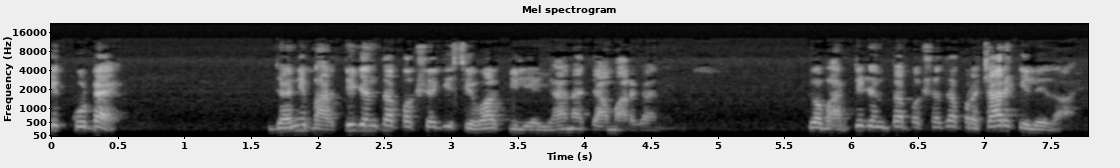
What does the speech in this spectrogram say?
एक कोटा आहे. ज्यांनी भारतीय जनता पक्षाची सेवा केली आहे ह्या ना त्या मार्गाने. किंवा भारतीय जनता पक्षाचा प्रचार केलेला आहे.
